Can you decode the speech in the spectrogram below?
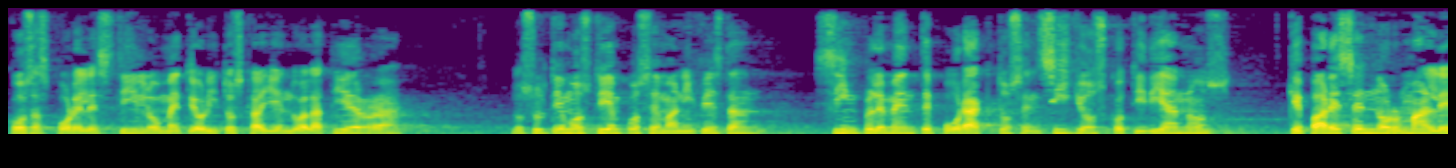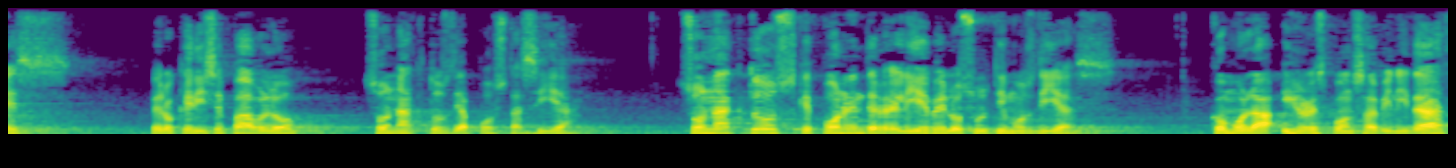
cosas por el estilo, meteoritos cayendo a la tierra. Los últimos tiempos se manifiestan simplemente por actos sencillos, cotidianos, que parecen normales, pero que dice Pablo, son actos de apostasía. Son actos que ponen de relieve los últimos días, como la irresponsabilidad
